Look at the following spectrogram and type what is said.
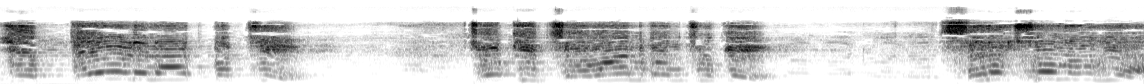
ये डेढ़ लाख बच्चे जो कि जवान बन चुके सिलेक्शन हो गया।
